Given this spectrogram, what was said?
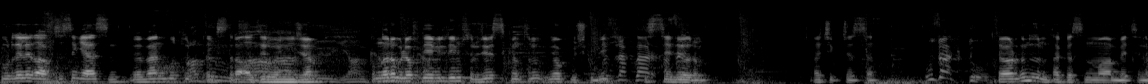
Kurdele dansçısı gelsin ve ben bu tur ekstra Azir oynayacağım. Bunları bloklayabildiğim sürece bir sıkıntım yokmuş gibi hissediyorum. Açıkçası. Uzak dur. Gördünüz mü takasın muhabbetini?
